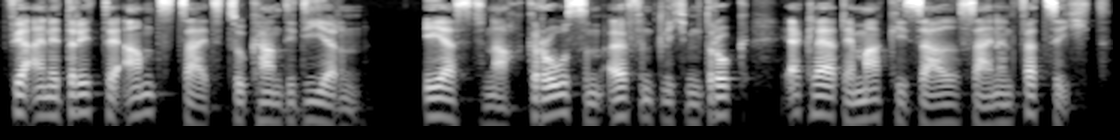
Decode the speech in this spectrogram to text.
für eine dritte Amtszeit zu kandidieren. Erst nach großem öffentlichem Druck erklärte Macky Sall seinen Verzicht.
